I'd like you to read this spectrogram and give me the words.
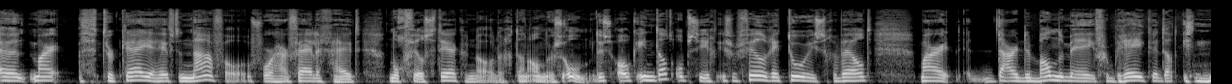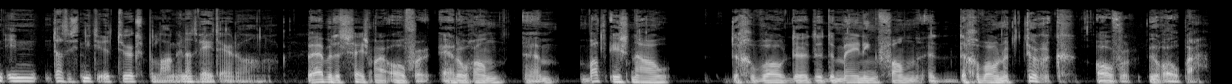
Uh, maar Turkije heeft de NAVO voor haar veiligheid nog veel sterker nodig dan andersom. Dus ook in dat opzicht is er veel retorisch geweld. Maar daar de banden mee verbreken, dat is, in, dat is niet in het Turks belang. En dat weet Erdogan ook. We hebben het steeds maar over Erdogan. Um, wat is nou de, de, de, de mening van de gewone Turk over Europa?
